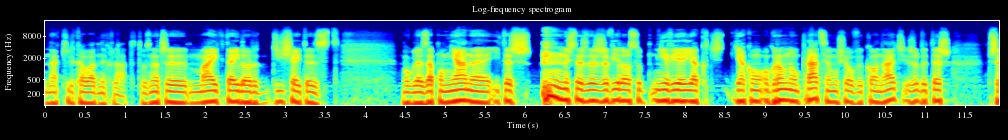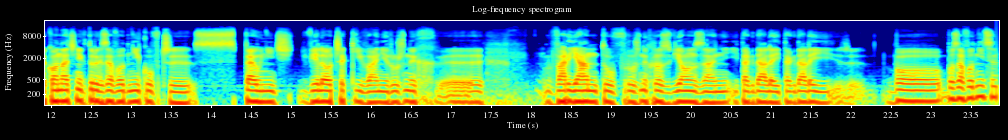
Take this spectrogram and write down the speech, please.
na kilka ładnych lat. To znaczy, Mike Taylor dzisiaj to jest w ogóle zapomniane i też myślę, że, też, że wiele osób nie wie, jak, jaką ogromną pracę musiał wykonać, żeby też przekonać niektórych zawodników, czy spełnić wiele oczekiwań różnych. Yy, wariantów, różnych rozwiązań i tak dalej, i tak dalej, bo, bo zawodnicy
